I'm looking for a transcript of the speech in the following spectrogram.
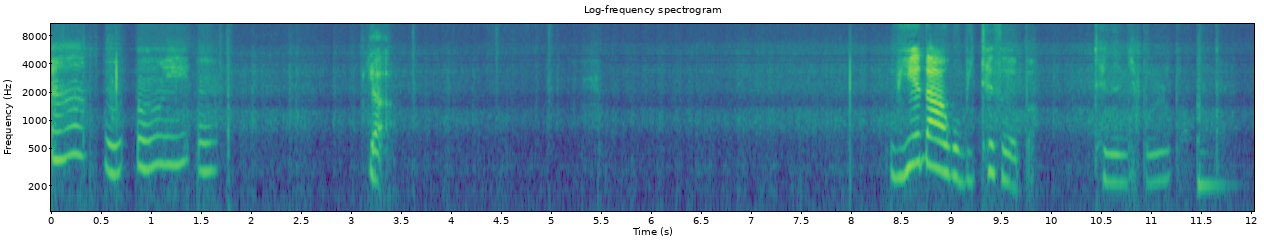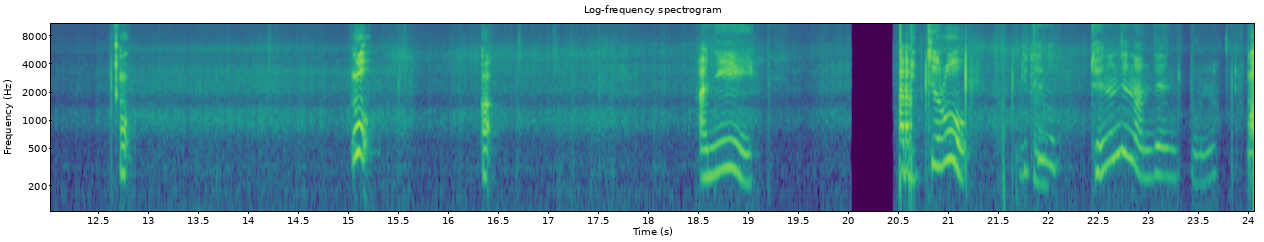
아. 야, 위에다 하고 밑에서 해봐. 되는지 모르고. 어? 어? 아니, 아, 밑으로 밑에가 네. 뭐 되는지는 안 되는지 몰라. 아!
